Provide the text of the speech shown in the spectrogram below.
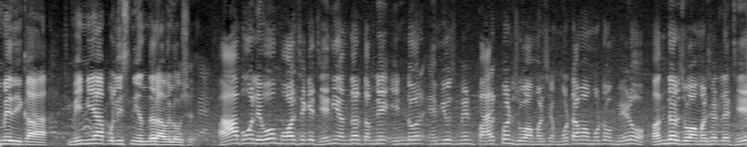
અમેરિકા, મિનિયાપોલિસની અંદર આવેલો છે. આ મોલ એવો મોલ છે કે જેની અંદર તમને ઇન્ડોર એમ્યુઝમેન્ટ પાર્ક પણ જોવા મળશે. મોટામાં મોટો મેળો અંદર જોવા મળશે. એટલે જે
